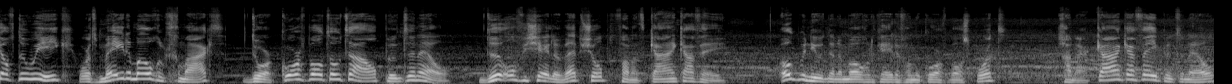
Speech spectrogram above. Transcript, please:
of the Week wordt mede mogelijk gemaakt door korfbaltotaal.nl, de officiële webshop van het KNKV. Ook benieuwd naar de mogelijkheden van de korfbalsport? Ga naar knkv.nl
